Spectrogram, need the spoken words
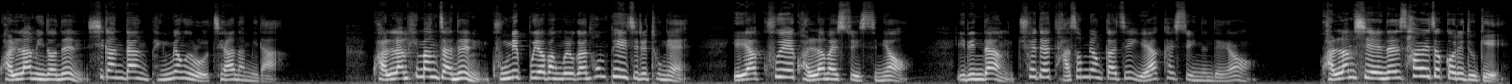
관람 인원은 시간당 100명으로 제한합니다. 관람 희망자는 국립부여박물관 홈페이지를 통해 예약 후에 관람할 수 있으며 1인당 최대 5명까지 예약할 수 있는데요. 관람 시에는 사회적 거리두기,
